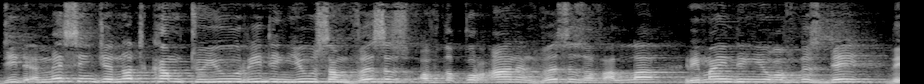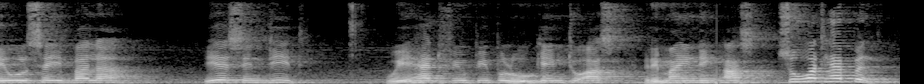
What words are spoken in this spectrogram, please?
did a messenger not come to you reading you some verses of the Quran and verses of Allah, reminding you of this day? They will say, Bala. Yes, indeed. We had few people who came to us reminding us. So what happened?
